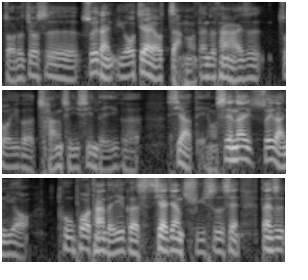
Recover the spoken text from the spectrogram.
走的就是虽然油价有涨哈，但是它还是做一个长期性的一个下跌哈。现在虽然有。突破它的一个下降趋势线，但是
